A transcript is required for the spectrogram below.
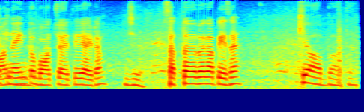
ऑनलाइन तो बहुत चलती है आइटम जी। सत्तर रुपये का पीस है। क्या बात है।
